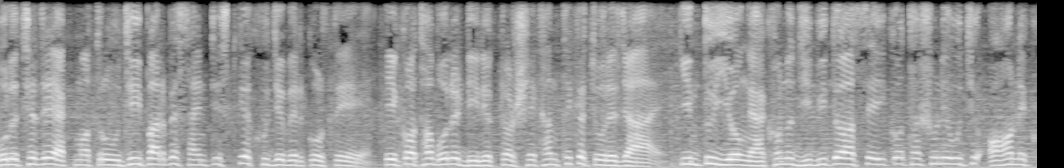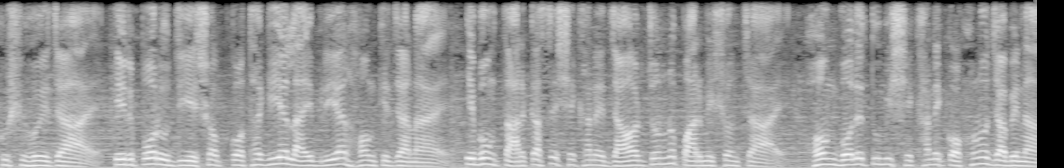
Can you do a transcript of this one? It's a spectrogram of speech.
বলেছে যে একমাত্র উজিই পারবে সায়েন্টিস্টকে খুঁজে বের করতে। এ কথা বলে ডিরেক্টর সেখান থেকে চলে যায়। কিন্তু ইয়ং এখনও জীবিত আছে, এই কথা শুনে উজি অনেক খুশি হয়ে যায়। এরপর উজি এসব কথা গিয়ে লাইব্রেরিয়ান হংকে জানায় এবং তার কাছে সেখানে যাওয়ার জন্য পারমিশন চায়। হং বলে তুমি সেখানে কখনো যাবে না।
